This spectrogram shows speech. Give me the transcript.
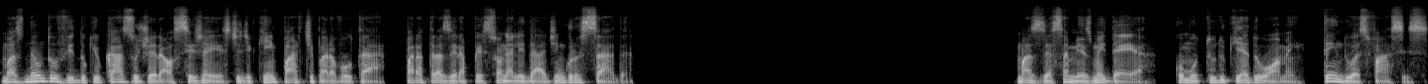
mas não duvido que o caso geral seja este de quem parte para voltar, para trazer a personalidade engrossada. Mas essa mesma ideia, como tudo que é do homem, tem duas faces.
